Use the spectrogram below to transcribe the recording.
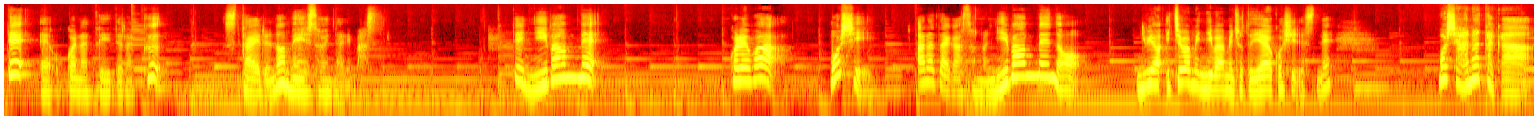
で行っていただくスタイルの瞑想になります。で、2番目。これは、もし、あなたがその2番目の、1番目、2番目ちょっとややこしいですね。もしあなたが、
